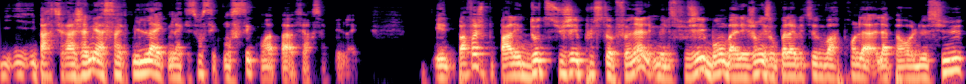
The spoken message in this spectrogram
il, partira jamais à 5000 likes. Mais la question c'est qu'on sait qu'on va pas faire 5000 likes. Et parfois je peux parler d'autres sujets plus top funnel mais le sujet bon bah les gens ils ont pas l'habitude de me voir prendre la, parole dessus.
